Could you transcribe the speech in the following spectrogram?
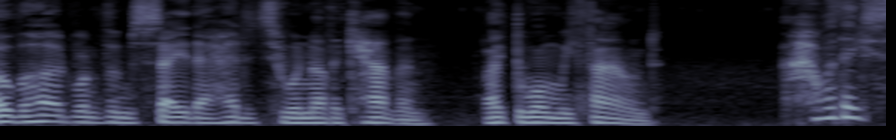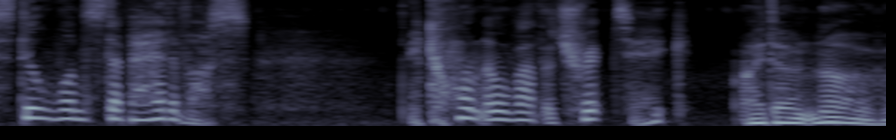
Overheard one of them say they're headed to another cavern, like the one we found. How are they still one step ahead of us? They can't know about the triptych. I don't know.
